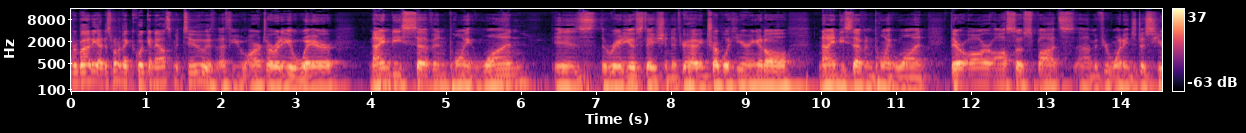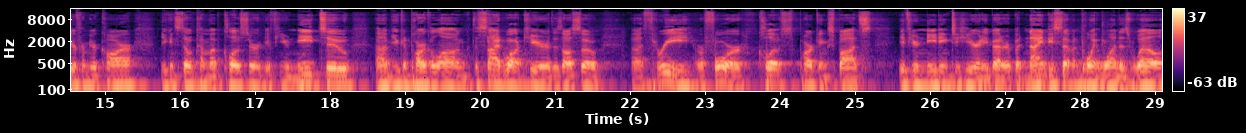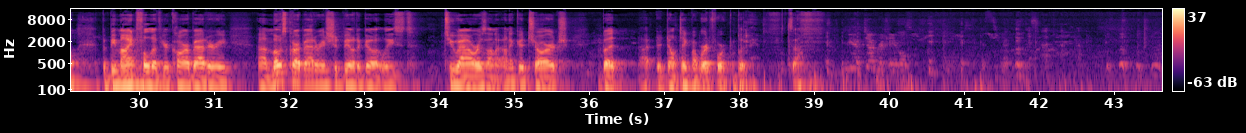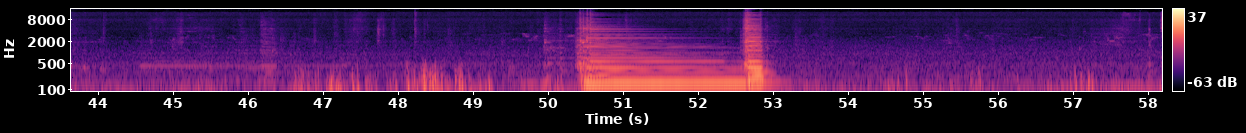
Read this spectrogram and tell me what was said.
Everybody. I just want to make a quick announcement, too, if, if you aren't already aware. 97.1 is the radio station. If you're having trouble hearing at all, 97.1. There are also spots, um, if you're wanting to just hear from your car, you can still come up closer if you need to. Um, you can park along the sidewalk here. There's also uh, three or four close parking spots if you're needing to hear any better, but 97.1 as well. But be mindful of your car battery. Uh, most car batteries should be able to go at least two hours on a, on a good charge, but uh, don't take my word for it completely. So.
